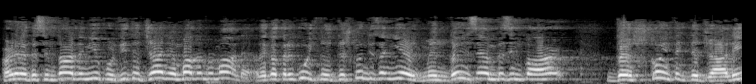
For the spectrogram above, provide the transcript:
Pra edhe besimtarët e mirë kur vjen Dexhali ia mbathin nëpër male dhe ka treguar që do shkojnë disa njerëz mendojnë se janë besimtarë, do shkojnë tek Dexhali,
